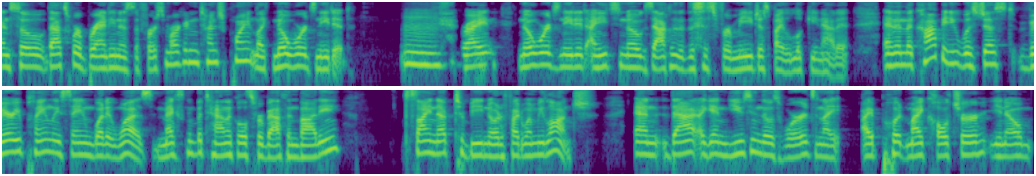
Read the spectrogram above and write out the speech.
and so that's where branding is the first marketing touch point like no words needed Mm. Right? No words needed. I need to know exactly that this is for me just by looking at it. And then the copy was just very plainly saying what it was Mexican botanicals for bath and body sign up to be notified when we launch. And that again, using those words, and I I put my culture, you know,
